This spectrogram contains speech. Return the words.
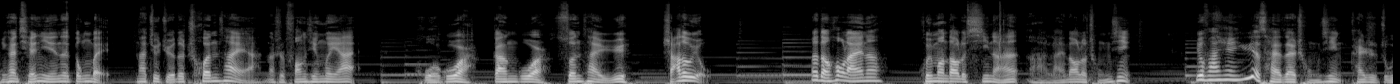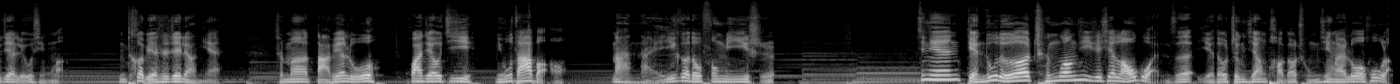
你看前几年的东北，那就觉得川菜呀那是方兴未艾，火锅、干锅、酸菜鱼啥都有。那等后来呢，灰梦到了西南啊，来到了重庆。又发现粤菜在重庆开始逐渐流行了，你特别是这两年，什么打边炉、花椒鸡、牛杂煲，那哪一个都风靡一时。今年点都德、陈光记这些老馆子也都争相跑到重庆来落户了，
